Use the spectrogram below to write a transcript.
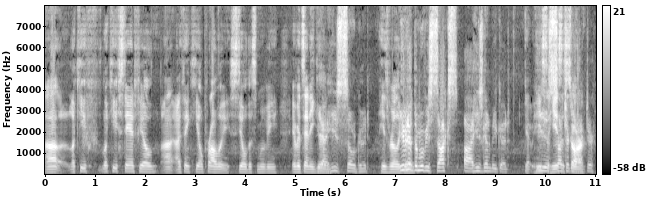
Uh, Lakeith Lakeith Stanfield. Uh, I think he'll probably steal this movie if it's any good. Yeah, he's so good. he's really good. Even good. if the movie sucks, uh, he's gonna be good. Yep, He he's is he's such a star. actor.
